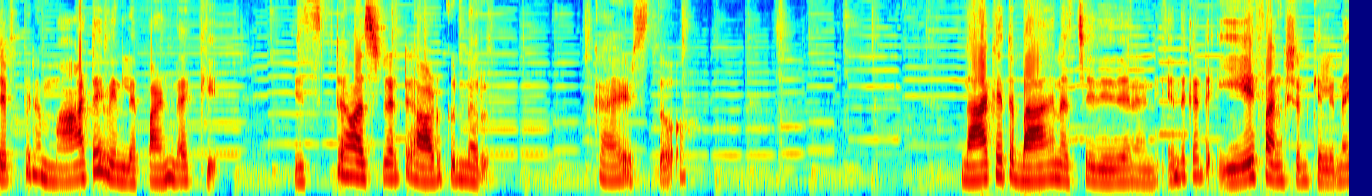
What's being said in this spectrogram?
చెప్పిన మాటే వినలే పండక్కి. ఇష్టం వచ్చినట్టు ఆడుకున్నారు. కైట్స్తో నాకైతే బాగా నచ్చేది ఇదేనండి. ఎందుకంటే ఏ ఫంక్షన్కి వెళ్ళినా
